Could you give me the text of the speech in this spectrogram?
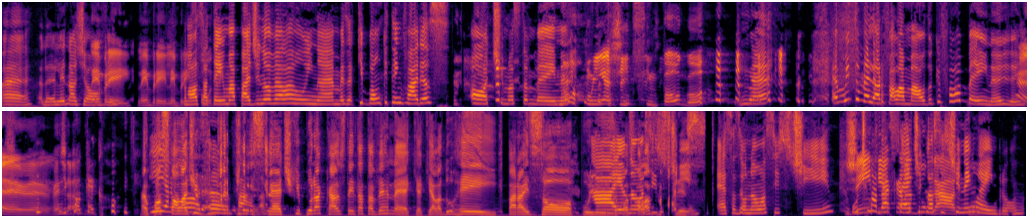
É, era Helena Jovem. Lembrei, lembrei, lembrei. Nossa, podre. tem uma pá de novela ruim, né? Mas é que bom que tem várias ótimas também, né? No ruim a gente se empolgou. né? É muito melhor falar mal do que falar bem, né, gente? É, é verdade. de qualquer coisa. Eu E posso falar de agora? Ah, várias das fala. sete que por acaso tem Tata Werneck, aquela do Rei, Paraisópolis. Ah, eu eu posso não falar assisti. várias. Essas eu não assisti. Gente, Última e da aquela sete que eu assisti, gato? nem lembro.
